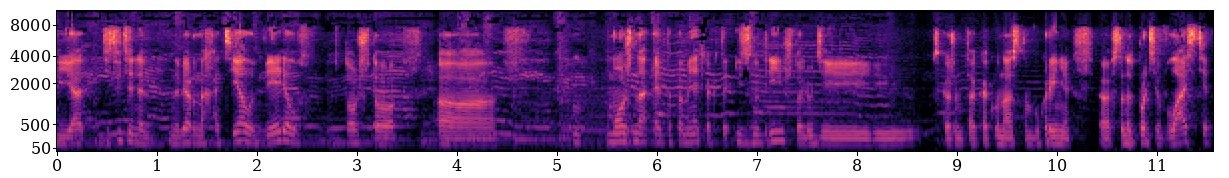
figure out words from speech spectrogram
и я действительно, наверное, хотел, верил в то, что э, можно это поменять как-то изнутри, что люди, скажем так, как у нас там в Украине, э, встанут против власти,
